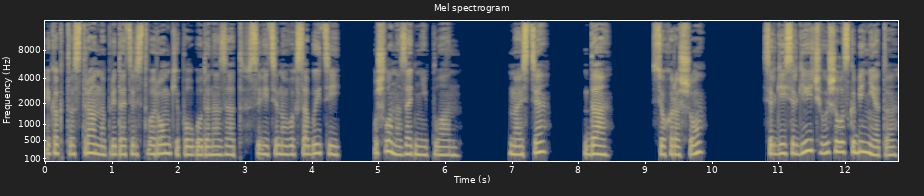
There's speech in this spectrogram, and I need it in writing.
И как-то странно предательство Ромки полгода назад в свете новых событий ушло на задний план. «Настя?» «Да. Все хорошо?» Сергей Сергеевич вышел из кабинета,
